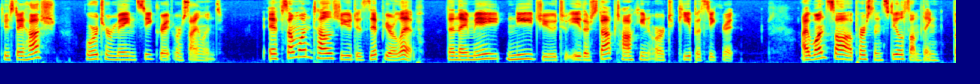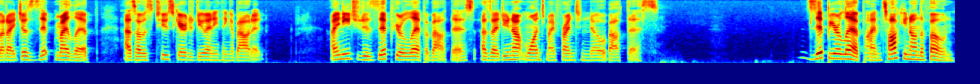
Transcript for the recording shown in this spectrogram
to stay hush, or to remain secret or silent. If someone tells you to zip your lip, then they may need you to either stop talking or to keep a secret. I once saw a person steal something, but I just zipped my lip as I was too scared to do anything about it. I need you to zip your lip about this, as I do not want my friend to know about this. Zip your lip, I'm talking on the phone.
